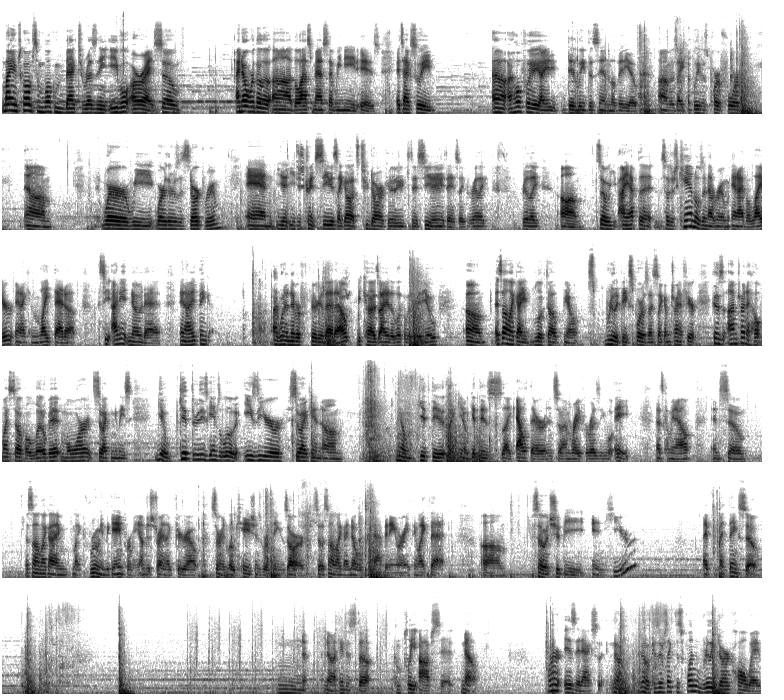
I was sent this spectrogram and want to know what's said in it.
My name's Cobbs and welcome back to Resident Evil. Alright, so I know where the uh, the last mask that we need is. It's actually uh, I hopefully I did leave this in the video. Um, it was like I believe it was part four, um, where we where there's this dark room, and you you just couldn't see. It's like oh, it's too dark to see anything. It's like really, really. Um, so I have to, so there's candles in that room and I have a lighter and I can light that up. See, I didn't know that. And I think I would have never figured that out because I had to look up a video. Um, it's not like I looked up, you know, really big spoilers. It's like I'm trying to figure, because I'm trying to help myself a little bit more so I can at least, you know, get through these games a little bit easier so I can, um, you know, get the like you know get this like out there, and so I'm ready for Resident Evil 8 that's coming out, and so it's not like I'm like ruining the game for me. I'm just trying to like figure out certain locations where things are. So it's not like I know what's happening or anything like that. Um, so it should be in here. I I think so. No. No, I think this is the complete opposite. No. Where is it actually? No, no, because there's like this one really dark hallway.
